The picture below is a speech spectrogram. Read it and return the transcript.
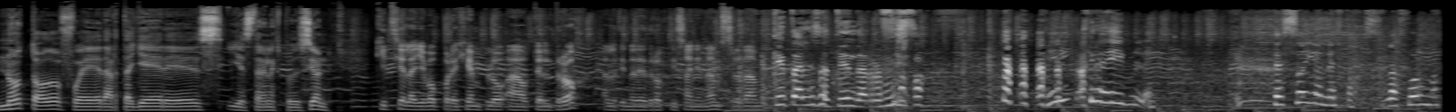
no todo fue dar talleres y estar en la exposición. Kitsia la llevó, por ejemplo, a Hotel Drog, a la tienda de Drog Design en Ámsterdam. ¿Qué tal esa tienda, Rufí? Increíble. Te soy honesta, las formas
